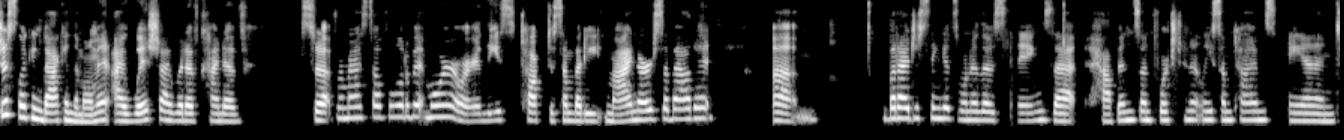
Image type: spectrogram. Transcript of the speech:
just looking back in the moment, I wish I would have kind of stood up for myself a little bit more or at least talked to somebody, my nurse, about it. Um, but I just think it's one of those things that happens, unfortunately, sometimes. And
